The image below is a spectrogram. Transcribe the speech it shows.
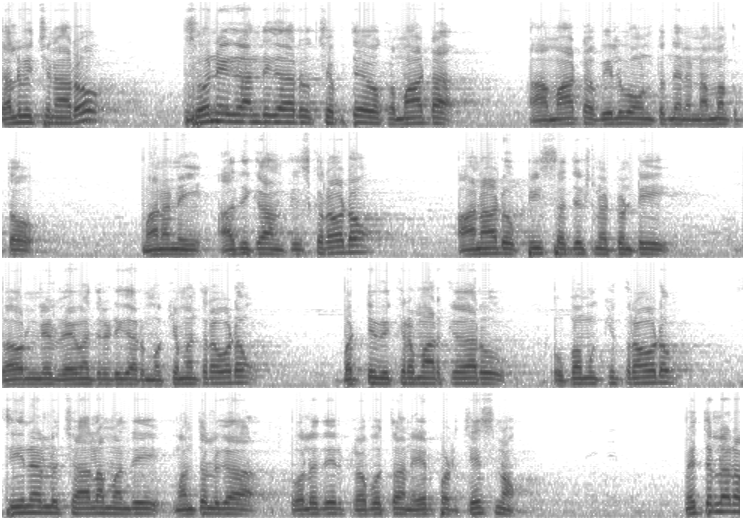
సెలవిచ్చినారో సోనియా గాంధీ గారు చెప్తే ఒక మాట ఆ మాట విలువ ఉంటుందనే నమ్మకంతో మనని అధికారం తీసుకురావడం ఆనాడు పీస్ అధ్యక్షునటువంటి గవర్నర్ రేవంత్ రెడ్డి గారు ముఖ్యమంత్రి అవ్వడం బట్టి విక్రమార్క గారు ఉప ముఖ్యమంత్రి అవ్వడం సీనియర్లు చాలామంది మంత్రులుగా కొలదేరి ప్రభుత్వాన్ని ఏర్పాటు చేసినాం. మిత్రుల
